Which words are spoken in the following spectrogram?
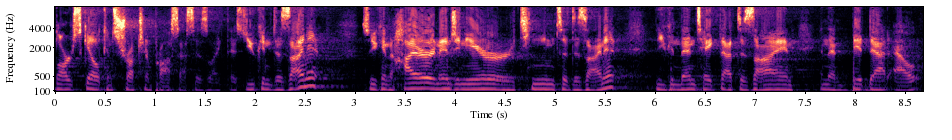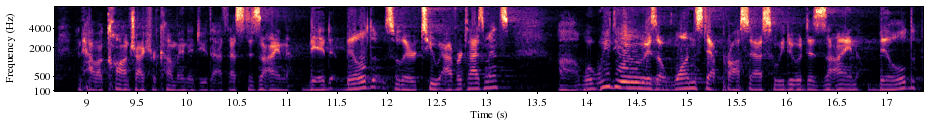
large scale construction processes like this. You can design it, so you can hire an engineer or a team to design it. You can then take that design and then bid that out and have a contractor come in and do that. That's design, bid, build. So there are two advertisements. Uh, what we do is a one step process. We do a design build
